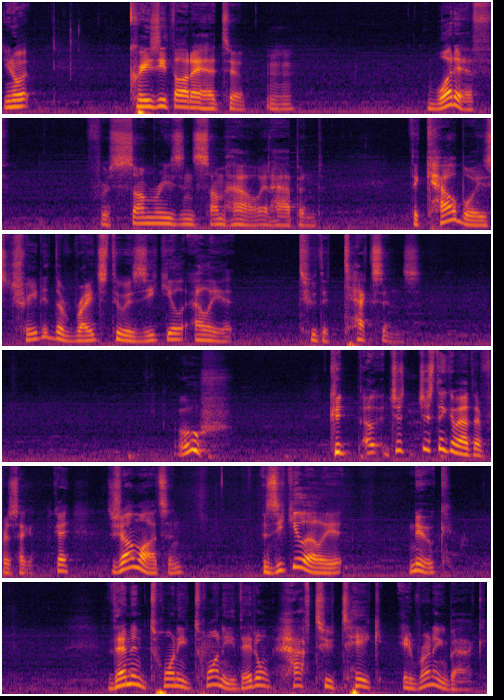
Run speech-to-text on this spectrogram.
you know what? Crazy thought I had too. hmm What if, for some reason, somehow it happened, the Cowboys traded the rights to Ezekiel Elliott to the Texans? Oof. Could uh, just just think about that for a second, okay? Deshaun Watson, Ezekiel Elliott, Nuke. Then in 2020, they don't have to take a running back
